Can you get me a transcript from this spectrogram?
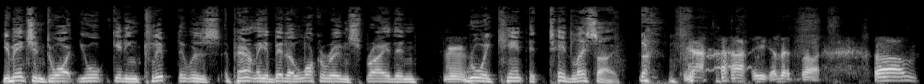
You mentioned Dwight Yorke getting clipped. There was apparently a better locker room spray than mm. Roy Kent at Ted Lasso. yeah, that's right. Um,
